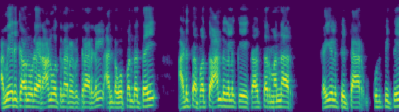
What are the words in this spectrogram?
அமெரிக்காவினுடைய இராணுவத்தினர் இருக்கிறார்கள். அந்த ஒப்பந்தத்தை அடுத்த பத்து ஆண்டுகளுக்கு கத்தர் மன்னர் கையெழுத்திட்டார் புதுப்பித்து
